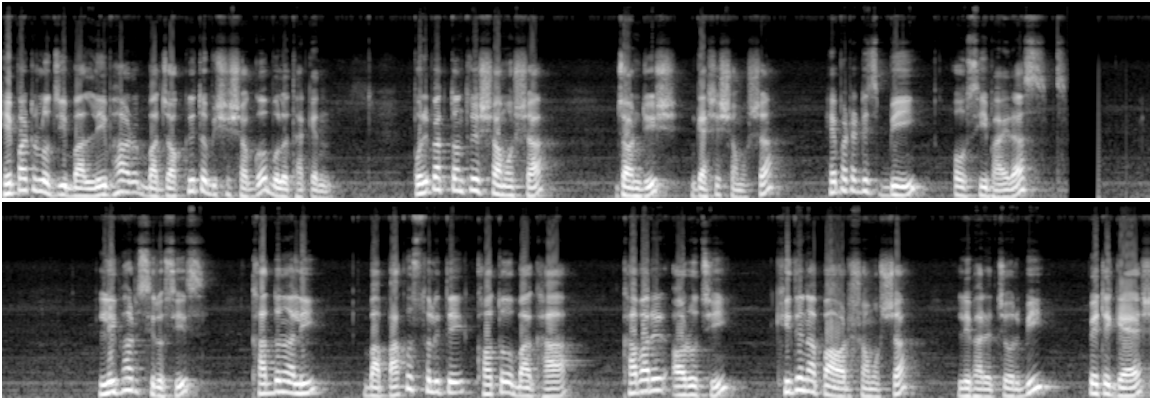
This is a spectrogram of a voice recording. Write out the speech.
হেপাটোলজি বা লিভার বা যকৃত বিশেষজ্ঞ বলে থাকেন। পরিপাকতন্ত্রের সমস্যা, জন্ডিস, গ্যাসের সমস্যা, হেপাটাইটিস বি ও সি ভাইরাস, লিভার সিরোসিস, খাদ্যনালী বা পাকস্থলিতে ক্ষত বা ঘা, খাবারের অরুচি, খিদে না পাওয়ার সমস্যা লিভারের চর্বি, পেটে গ্যাস,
